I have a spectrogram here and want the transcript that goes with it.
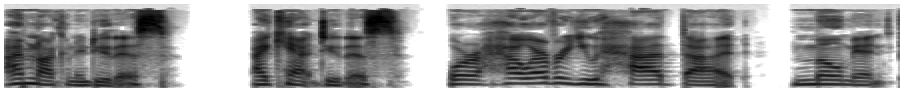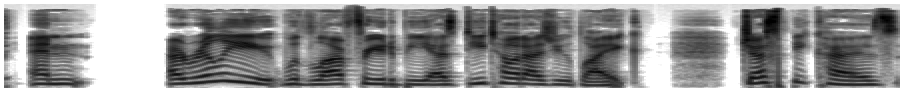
I'm not going to do this. I can't do this. Or however you had that moment. And I really would love for you to be as detailed as you'd like, just because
